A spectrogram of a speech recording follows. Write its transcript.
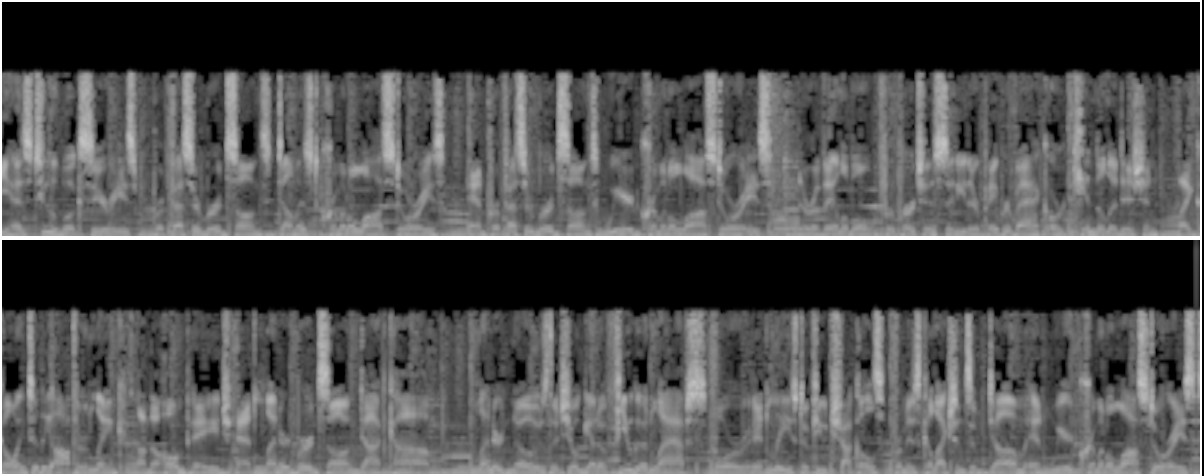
He has two book series, Professor Birdsong's Dumbest Criminal Law Stories and Professor Birdsong's Weird Criminal Law Stories. They're available for purchase in either paperback or Kindle edition by going to the author link on the homepage at leonardbirdsong.com. Leonard knows that you'll get a few good laughs, or at least a few chuckles, from his collections of dumb and weird criminal law stories.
